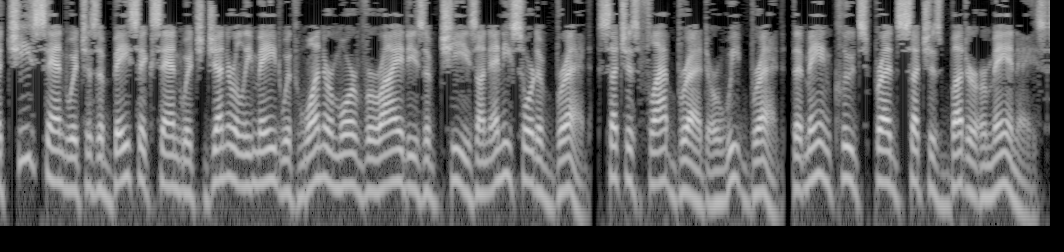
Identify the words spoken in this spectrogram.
A cheese sandwich is a basic sandwich generally made with one or more varieties of cheese on any sort of bread, such as flat bread or wheat bread, that may include spreads such as butter or mayonnaise.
